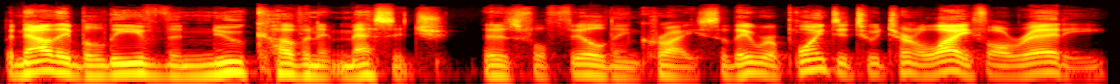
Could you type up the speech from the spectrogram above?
But now they believe the new covenant message that is fulfilled in Christ. So they were appointed to eternal life already,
